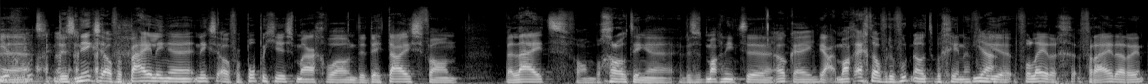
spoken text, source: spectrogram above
hier Eh, goed. Dus niks over peilingen, niks over poppetjes, maar gewoon de details van beleid, van begrotingen. Dus het mag niet... eh, Oké. Ja, het mag echt over de voetnoten beginnen. Voel Ja. je volledig vrij daarin.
